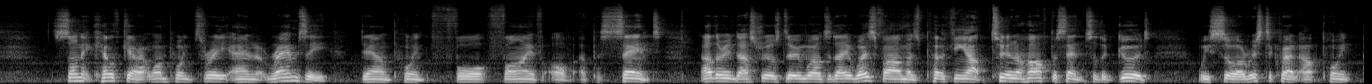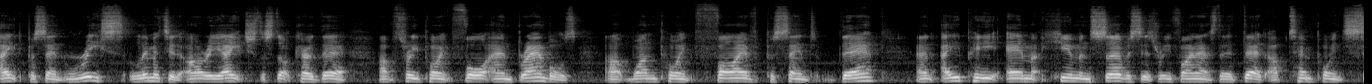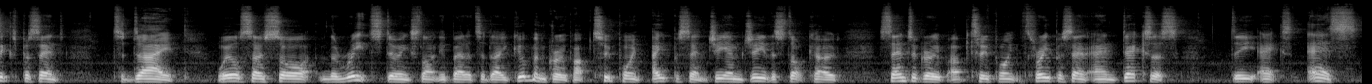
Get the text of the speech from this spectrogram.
Sonic Healthcare at 1.3 and Ramsay down 0.45 of a percent. Other industrials doing well today. Wesfarmers perking up 2.5% to the good. We saw Aristocrat up 0.8%. Reece Limited, REH, the stock code there, up 3.4 and Brambles up 1.5% there and APM Human Services refinanced their debt up 10.6% today. We also saw the REITs doing slightly better today. Goodman Group up 2.8%, GMG, the stock code, Scentre Group up 2.3%, and Dexus, DXS,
